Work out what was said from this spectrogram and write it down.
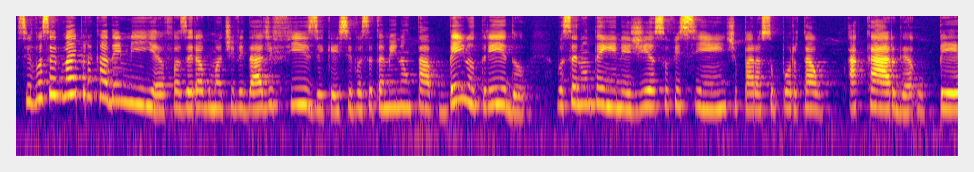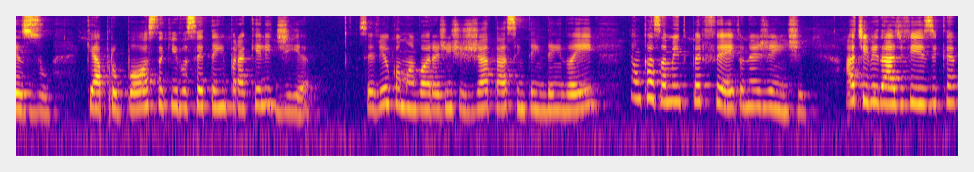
Se você vai para academia fazer alguma atividade física e se você também não está bem nutrido, você não tem energia suficiente para suportar a carga, o peso que é a proposta que você tem para aquele dia. Você viu como agora a gente já está se entendendo aí? É um casamento perfeito, né, gente? Atividade física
